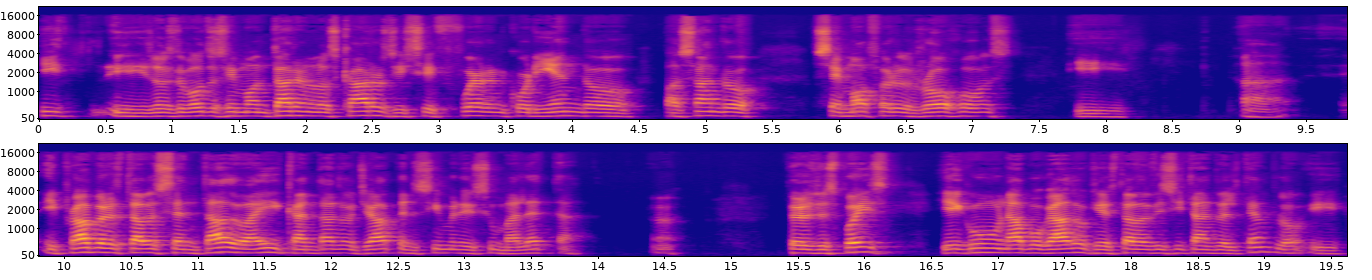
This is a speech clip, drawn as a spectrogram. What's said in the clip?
y, los devotos se montaron en los carros y se fueron corriendo, pasando semáforos rojos y, uh, estaba sentado ahí cantando japa encima de su maleta. Pero después llegó un abogado que estaba visitando el templo y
